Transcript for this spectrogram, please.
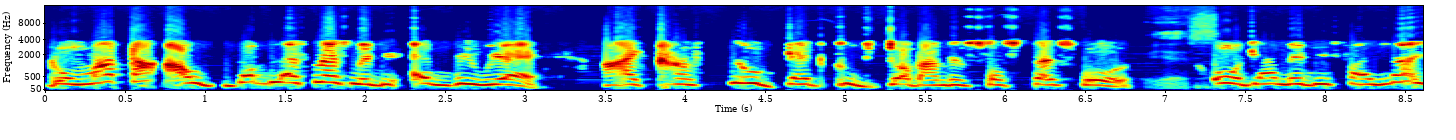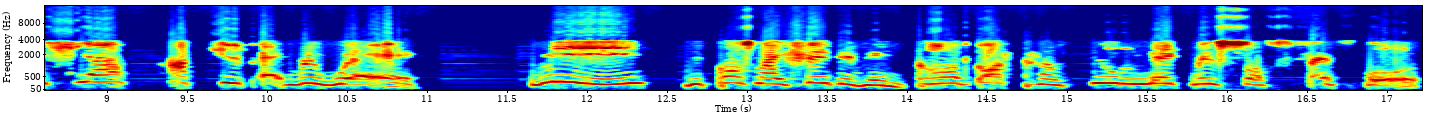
no matter how joblessness may be everywhere, I can still get good job and be successful. Yes. Oh, there may be financial hardship everywhere. Me, because my faith is in God, God can still make me successful.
